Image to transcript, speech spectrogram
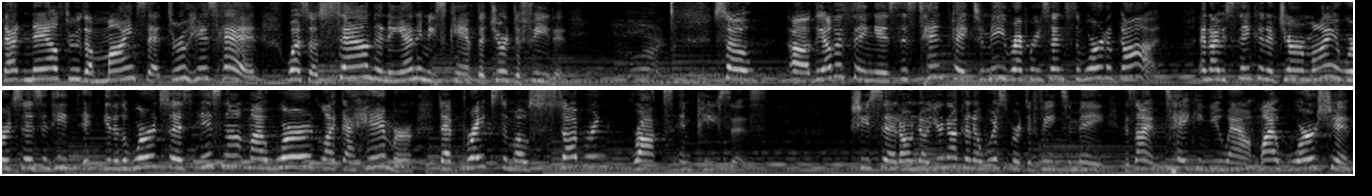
that nail through the mindset, through his head, was a sound in the enemy's camp that you're defeated. So, uh, the other thing is this tent peg to me represents the word of God. And I was thinking of Jeremiah where it says, and he, you know, the word says, Is not my word like a hammer that breaks the most stubborn rocks in pieces? She said, Oh no, you're not going to whisper defeat to me because I am taking you out. My worship,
